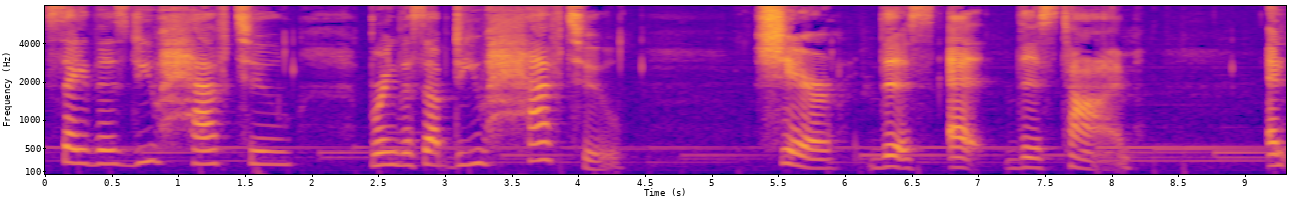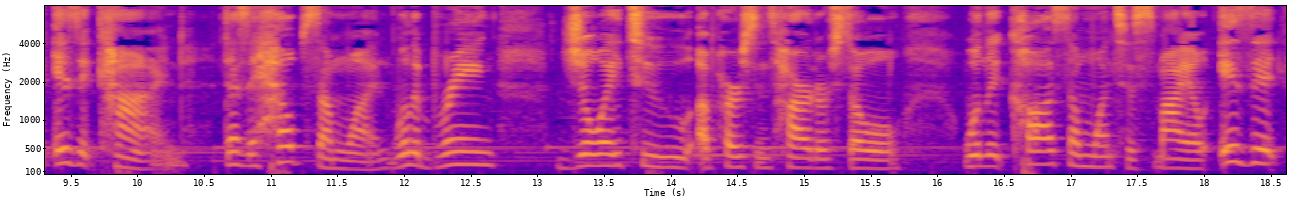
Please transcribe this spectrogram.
say this? Do you have to bring this up? Do you have to share this at this time? And is it kind? Does it help someone? Will it bring joy to a person's heart or soul? Will it cause someone to smile? Is it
